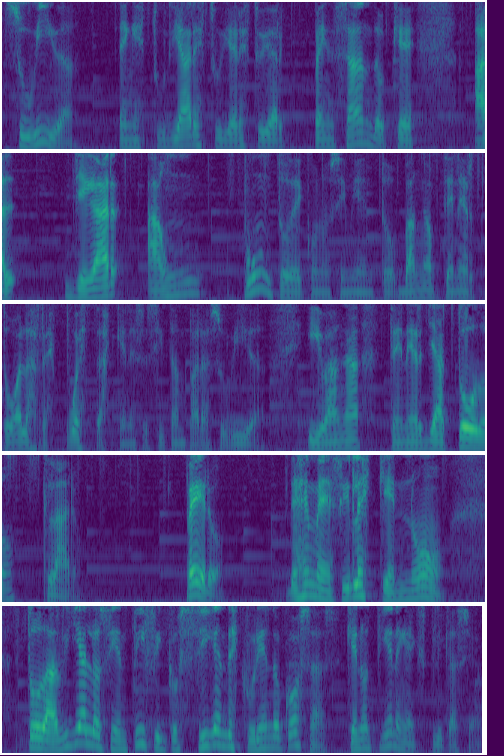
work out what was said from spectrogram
su vida en estudiar, estudiar, estudiar pensando que al llegar a un punto de conocimiento van a obtener todas las respuestas que necesitan para su vida y van a tener ya todo claro. Pero déjenme decirles que no. Todavía los científicos siguen descubriendo cosas que no tienen explicación.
